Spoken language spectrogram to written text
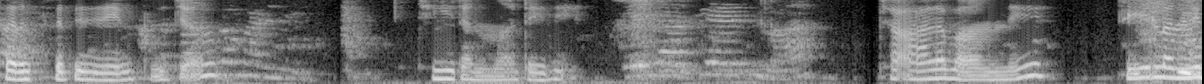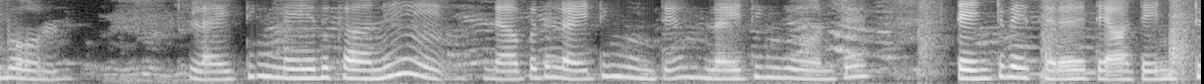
సరస్వతి దేవి పూజ. చీర అన్నమాట ఇది. చాలా బాగుంది. చీరలన్నీ బాగున్నాయి. లైటింగ్ లేదు కానీ లేకపోతే లైటింగ్ ఉంటే లైటింగ్ అంటే టెంట్ వేసారు ఆ టెంట్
